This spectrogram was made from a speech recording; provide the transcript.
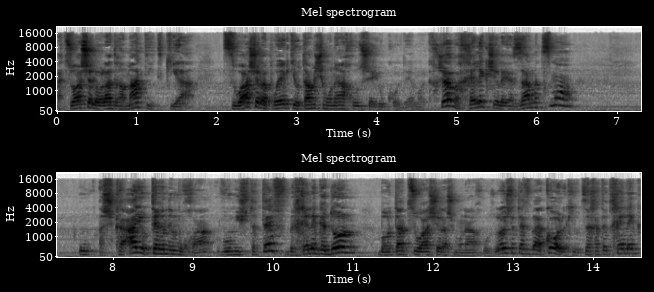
התשואה שלו עולה דרמטית, כי התשואה של הפרויקט היא אותם 8% שהיו קודם, רק עכשיו החלק של היזם עצמו הוא השקעה יותר נמוכה, והוא משתתף בחלק גדול באותה תשואה של ה-8%. הוא לא ישתתף בהכל, כי הוא צריך לתת חלק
